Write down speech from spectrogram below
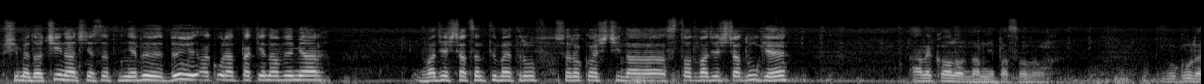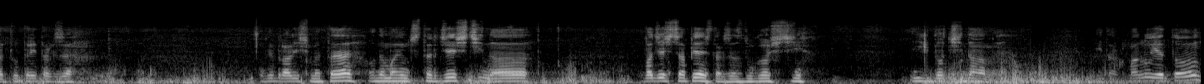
Musimy docinać, niestety nie były, były akurat takie na wymiar 20 cm szerokości na 120 długie, ale kolor nam nie pasował w ogóle tutaj, także wybraliśmy te, one mają 40 na 25, także z długości ich docinamy. I tak maluję to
